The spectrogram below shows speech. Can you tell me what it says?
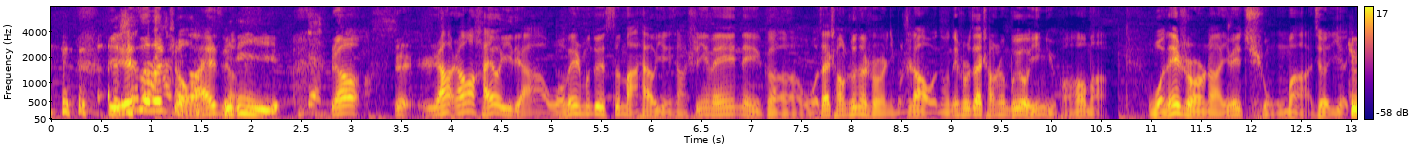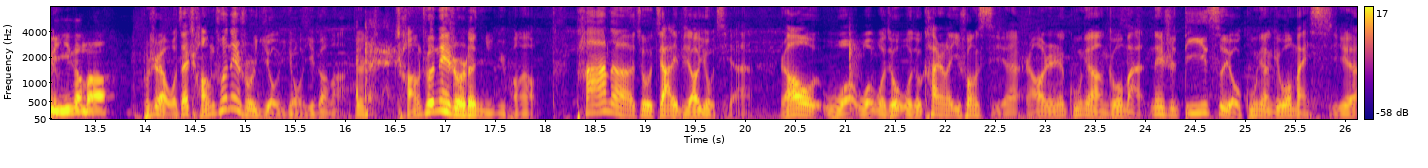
比谁做的丑还行。第然后，然后，然后还有一点啊，我为什么对森马还有印象？是因为那个我在长春的时候，你们知道我我那时候在长春不有一女朋友吗？我那时候呢，因为穷嘛，就也就一个吗？不是，我在长春那时候有有一个嘛，就长春那时候的女女朋友，她呢就家里比较有钱，然后我我我就我就看上了一双鞋，然后人家姑娘给我买，那是第一次有姑娘给我买鞋，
